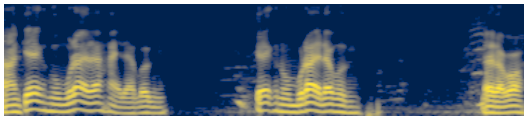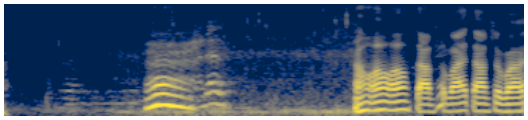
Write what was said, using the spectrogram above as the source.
หานแก้ขนมบุได้แล้วหายแล้วเบิ่งแก้ขนมบุได้แล้วเบิ่งได้แล้วป่ะเอาเอาเอาตามสบายตามสบาย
